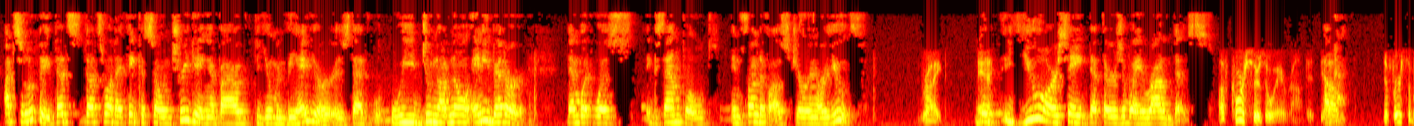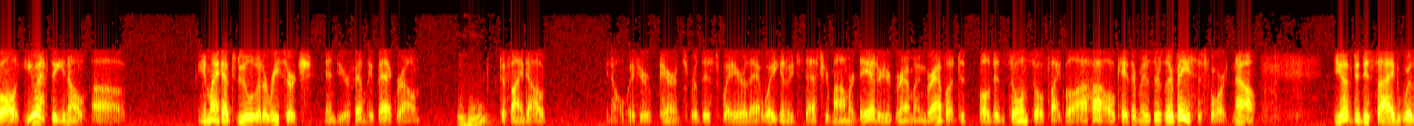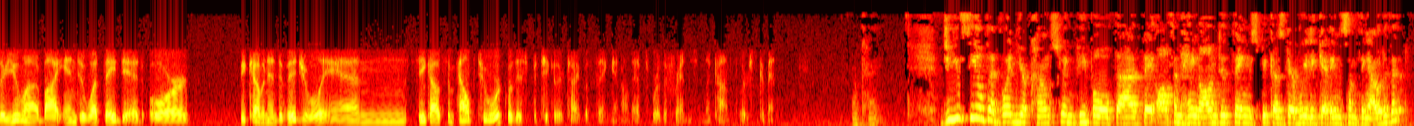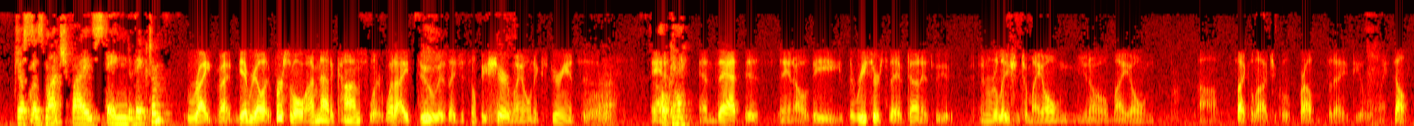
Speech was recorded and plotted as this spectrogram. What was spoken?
Absolutely. That's that's what I think is so intriguing about the human behavior is that we do not know any better than what was exampled in front of us during our youth. Right. But you are saying that there's a way around this. of course, there's a way around it. Okay. Um, the first of all, you have to, you know, uh, you might have to do a little bit of research into your family background to find out, you know, if your parents were this way or that way. You know, you just ask your mom or dad or your grandma and grandpa. Did, well, did so and so fight? Well, aha, okay, there, there's their basis for it. Now, you have to decide whether you want to buy into what they did or become an individual and seek out some help to work with this particular type of thing. You know, that's where the friends and the counselors come in. Okay. Do you feel that when you're counseling people that they often hang on to things because they're really getting something out of it just as much by staying the victim? Right, right. Gabrielle, first of all, I'm not a counselor. What I do is I just simply share my own experiences. And, okay. And that is, you know, the, the research that I've done is in relation to my own, you know, my own um, psychological problems that I deal with myself.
